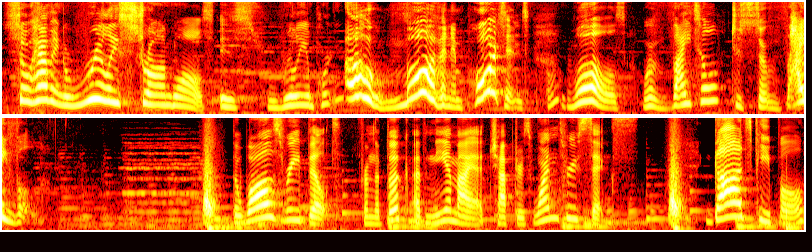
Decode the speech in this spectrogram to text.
So having really strong walls is really important? Oh, more than important. Walls were vital to survival. The walls rebuilt from the book of Nehemiah, chapters 1 through 6. God's people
